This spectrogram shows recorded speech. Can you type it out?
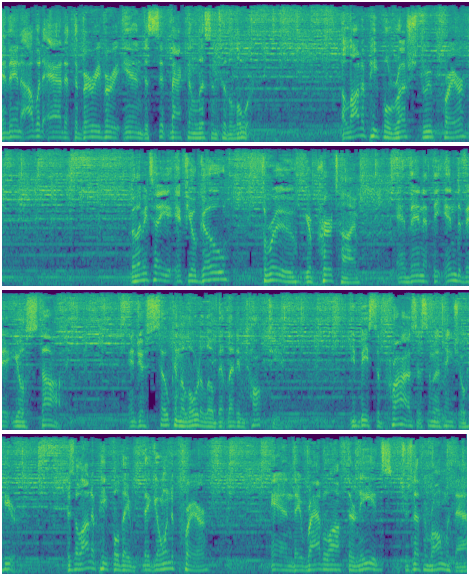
And then I would add at the very, very end to sit back and listen to the Lord. A lot of people rush through prayer. But let me tell you, if you'll go through your prayer time and then at the end of it, you'll stop and just soak in the Lord a little bit, let Him talk to you. You'd be surprised at some of the things you'll hear. There's a lot of people, they, they go into prayer and they rattle off their needs, which there's nothing wrong with that,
